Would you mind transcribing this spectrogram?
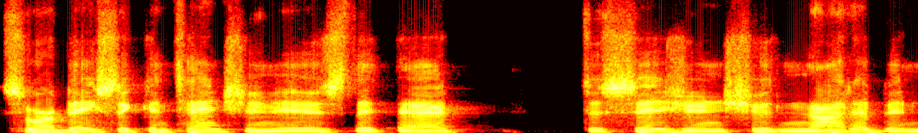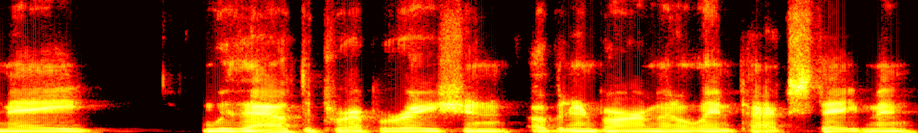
So our basic contention is that that decision should not have been made without the preparation of an environmental impact statement.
